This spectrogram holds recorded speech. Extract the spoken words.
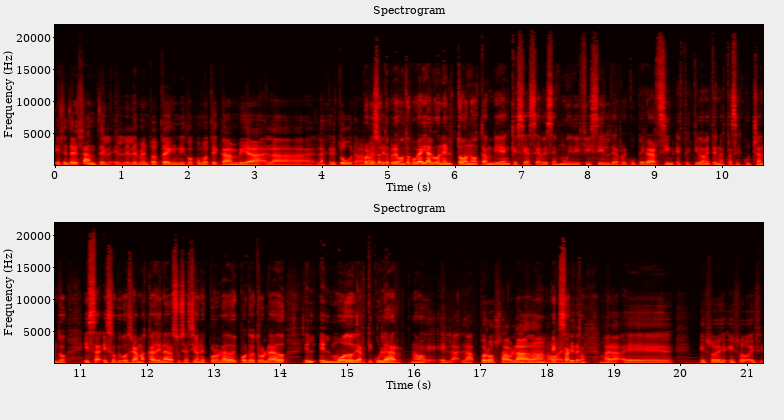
es interesante el, el elemento técnico, cómo te cambia la, la escritura. Por ¿no? eso Es te pregunto, porque hay algo en el tono también que se hace a veces muy difícil de recuperar si efectivamente no estás escuchando esa, eso que vos llamás cadena de asociaciones por un lado y por otro lado el, el modo de articular, ¿no? eh, la, prosa hablada, ¿no? Es decir, exacto. ahora, eh, eso es, eso es,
